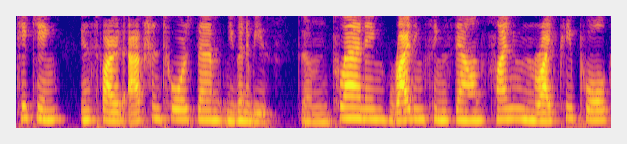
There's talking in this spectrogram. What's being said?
taking inspired action towards them. You're going to be um, planning, writing things down, finding the right people,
